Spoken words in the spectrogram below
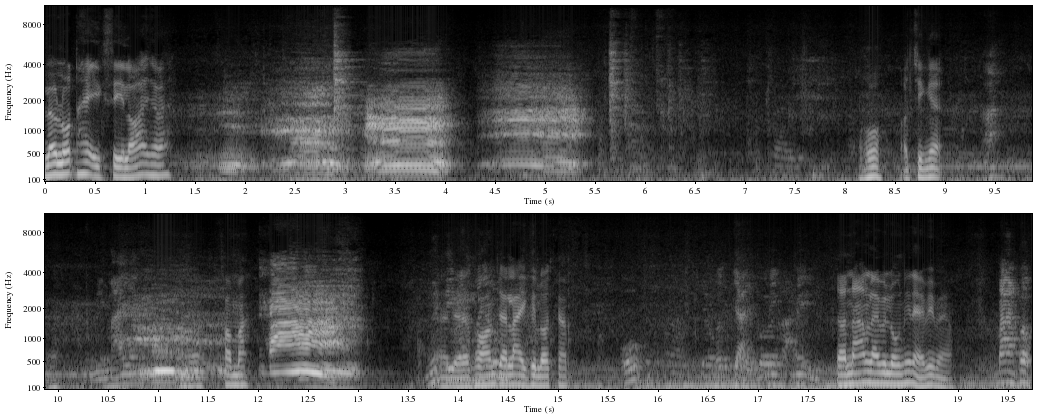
แล้วลดให้อีกสี่ร้อยใช่ไหมโอ้โหเอาจริงเนี่ยมีไม้ยังเอาเข้ามา เดี๋ยวพร้อมจะไล่ขึ้นรถครับโอ้รถ ใหญ่ไม่ไม่จะเอาน้ำอะไรไปลงที่ไหนพี่แมว บ้านผม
